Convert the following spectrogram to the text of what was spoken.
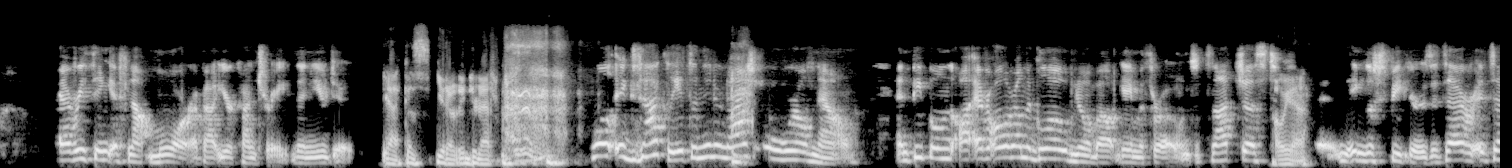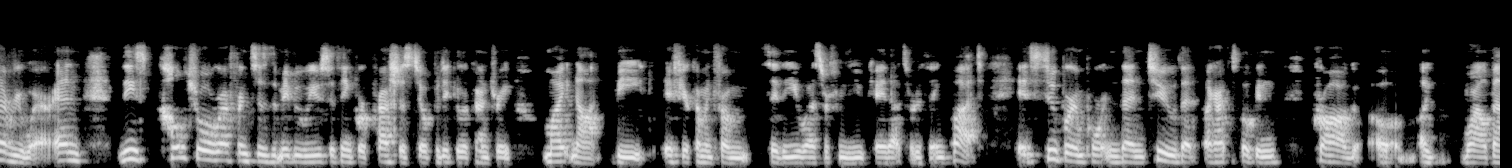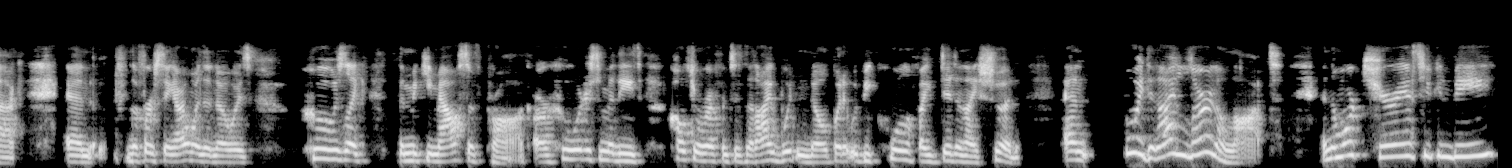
everything, if not more, about your country than you do. Yeah, because, you know, internet. well, exactly. It's an international world now. And people all around the globe know about Game of Thrones. It's not just oh yeah English speakers. It's ev- it's everywhere. And these cultural references that maybe we used to think were precious to a particular country might not be if you're coming from, say, the US or from the UK, that sort of thing. But it's super important then, too, that like I spoke in Prague a, a while back. And the first thing I wanted to know is, who's like the Mickey Mouse of Prague, or who are some of these cultural references that I wouldn't know, but it would be cool if I did and I should. And boy, did I learn a lot. And the more curious you can be,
